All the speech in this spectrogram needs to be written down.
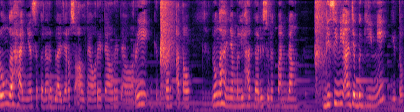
lu nggak hanya sekedar belajar soal teori-teori teori gitu kan atau lu nggak hanya melihat dari sudut pandang di sini aja begini gitu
